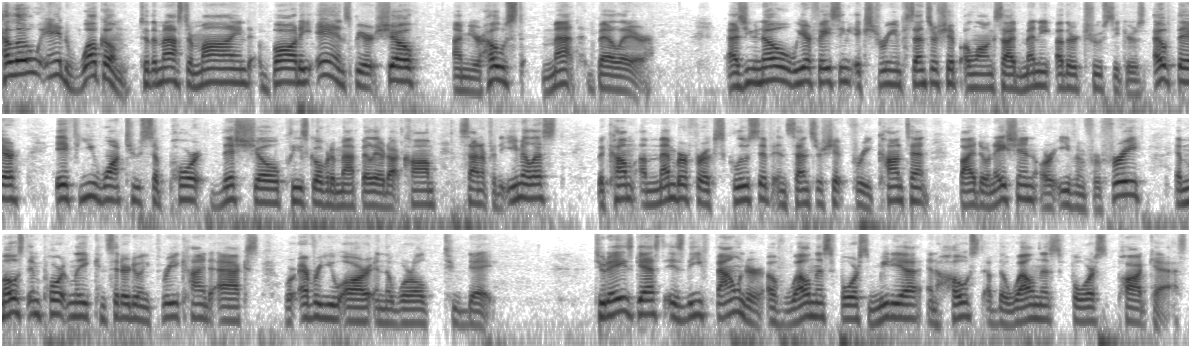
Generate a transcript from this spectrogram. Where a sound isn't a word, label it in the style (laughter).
Hello and welcome to the Mastermind Body and Spirit Show. I'm your host, Matt Belair. As you know, we are facing extreme censorship alongside many other truth seekers out there. If you want to support this show, please go over to mattbelair.com, sign up for the email list, become a member for exclusive and censorship free content by donation or even for free. And most importantly, consider doing three kind acts wherever you are in the world today. Today's guest is the founder of Wellness Force Media and host of the Wellness Force podcast.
